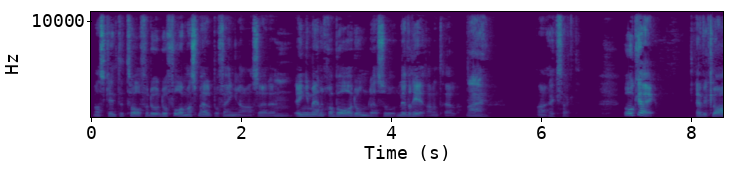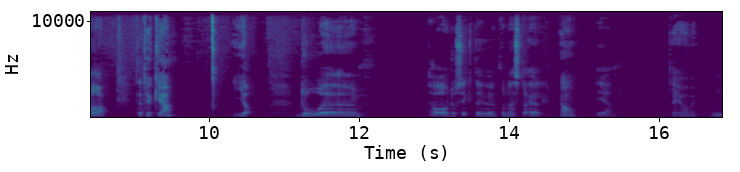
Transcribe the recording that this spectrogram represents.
Man ska inte ta, för då, då får man smäll på fingrarna, så är det. Mm. Ingen människa bad om det, så levererar den inte heller. Nej. Nej. Exakt. Okej, är vi klara? Det tycker jag. Ja. Då, eh, ja, då siktar vi väl på nästa helg Ja, igen. det gör vi.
